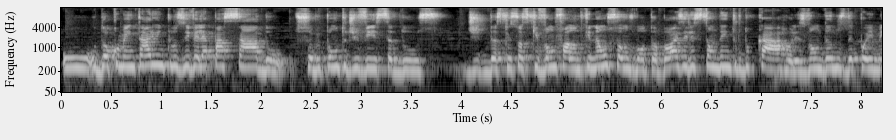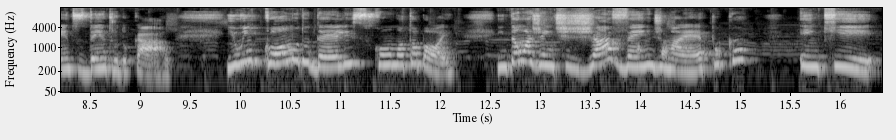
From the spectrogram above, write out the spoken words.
o, o documentário, inclusive, ele é passado sob o ponto de vista dos, de, das pessoas que vão falando que não são os motoboys, eles estão dentro do carro, eles vão dando os depoimentos dentro do carro. E o incômodo deles com o motoboy. Então a gente já vem de uma época em que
